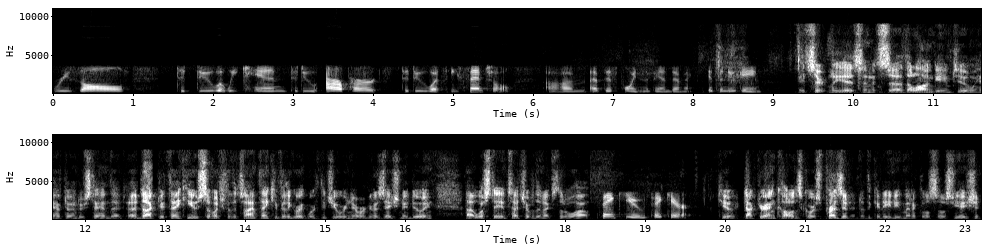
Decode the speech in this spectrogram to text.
resolve to do what we can, to do our part, to do what's essential um, at this point in the pandemic. It's a new game. It certainly is, and it's uh, the long game too. And we have to understand that. Uh, Doctor, thank you so much for the time. Thank you for the great work that you and your organization are doing. Uh, we'll stay in touch over the next little while. Thank you. Take care to Dr. Ann Collins, of course, president of the Canadian Medical Association.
